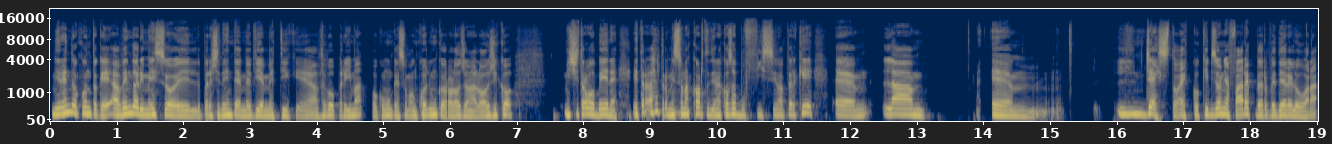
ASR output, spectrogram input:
mi rendo conto che avendo rimesso il precedente MVMT che avevo prima, o comunque insomma un qualunque orologio analogico, mi ci trovo bene. E tra l'altro mi sono accorto di una cosa buffissima perché ehm, la ehm, il gesto ecco, che bisogna fare per vedere l'ora.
